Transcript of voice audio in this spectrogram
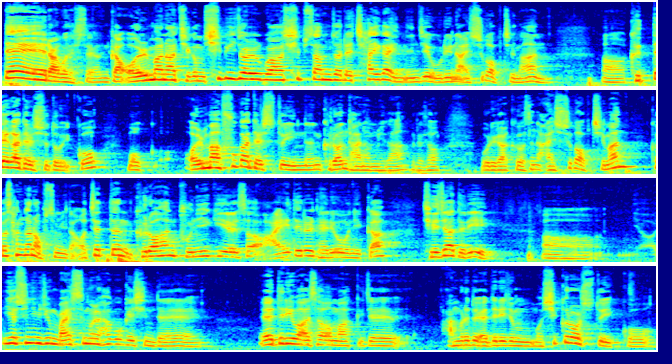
때라고 했어요. 그러니까 얼마나 지금 12절과 13절의 차이가 있는지 우리는 알 수가 없지만 어, 그때가 될 수도 있고 뭐 얼마 후가 될 수도 있는 그런 단어입니다. 그래서 우리가 그것은 알 수가 없지만 그 상관없습니다. 어쨌든 그러한 분위기에서 아이들을 데려오니까 제자들이 어, 예수님이 지금 말씀을 하고 계신데 애들이 와서 막 이제 아무래도 애들이 좀 뭐 시끄러울 수도 있고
